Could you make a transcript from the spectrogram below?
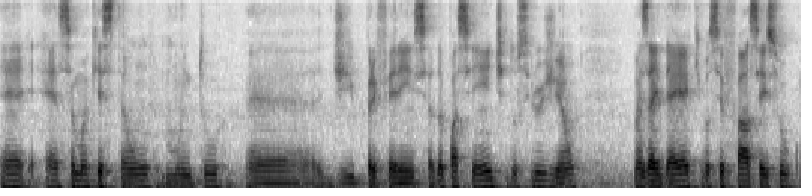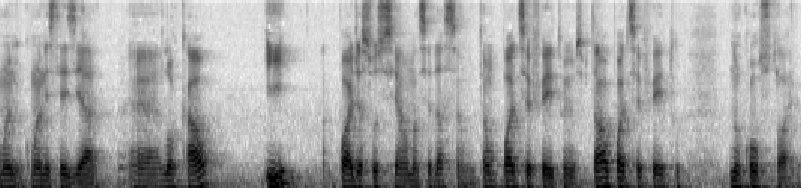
é, essa é uma questão muito é, de preferência do paciente, do cirurgião, mas a ideia é que você faça isso com, com anestesia é, local e pode associar uma sedação. Então, pode ser feito em hospital, pode ser feito no consultório.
